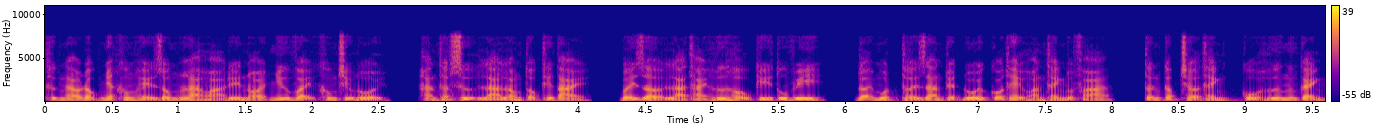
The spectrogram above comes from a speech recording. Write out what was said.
thực ngao độc nhất không hề giống là hỏa đế nói như vậy không chịu nổi, hắn thật sự là long tộc thiên tài, bây giờ là thái hư hậu kỳ tu vi, đợi một thời gian tuyệt đối có thể hoàn thành đột phá, tấn cấp trở thành cổ hư ngưng cảnh.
